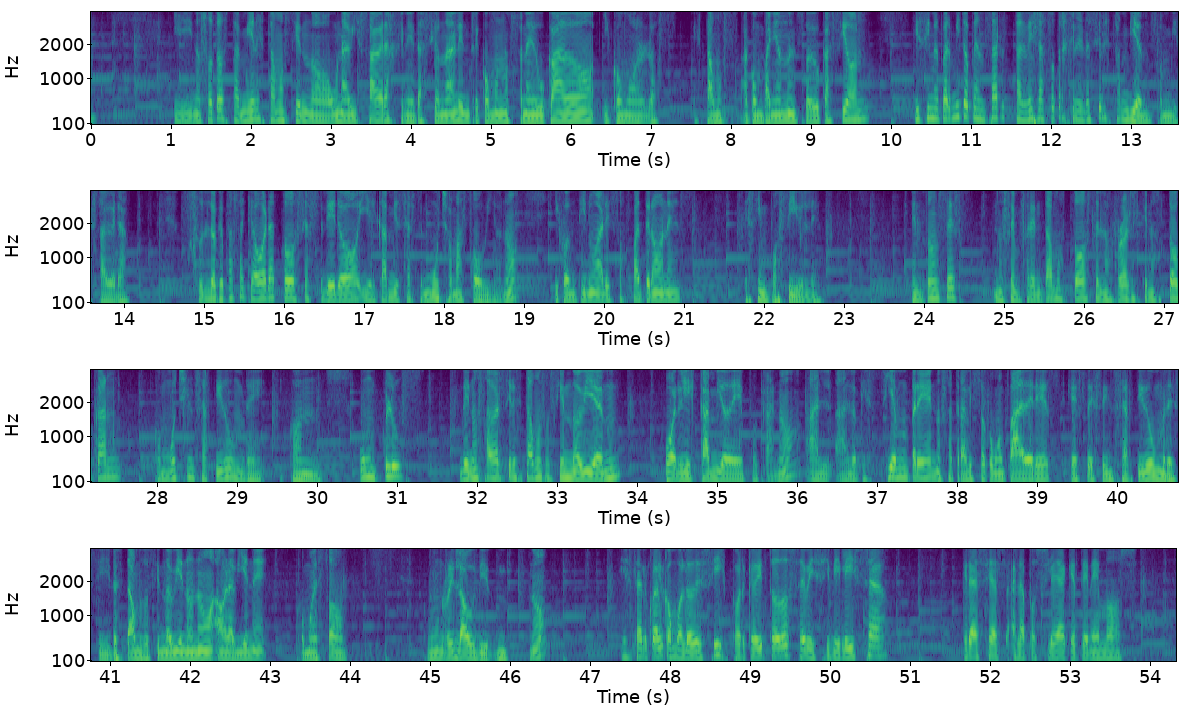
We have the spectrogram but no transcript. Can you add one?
Y nosotros también estamos siendo una bisagra generacional entre cómo nos han educado y cómo los estamos acompañando en su educación. Y si me permito pensar, tal vez las otras generaciones también son bisagra. Lo que pasa es que ahora todo se aceleró y el cambio se hace mucho más obvio, ¿no? Y continuar esos patrones es imposible. Entonces, nos enfrentamos todos en los roles que nos tocan con mucha incertidumbre con un plus de no saber si lo estamos haciendo bien por el cambio de época, ¿no? A, lo que siempre nos atravesó como padres, que es esa incertidumbre, si lo estamos haciendo bien o no, ahora viene como eso, como un reloaded, ¿no? Y es tal cual como lo decís, porque hoy todo se visibiliza gracias a la posibilidad que tenemos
